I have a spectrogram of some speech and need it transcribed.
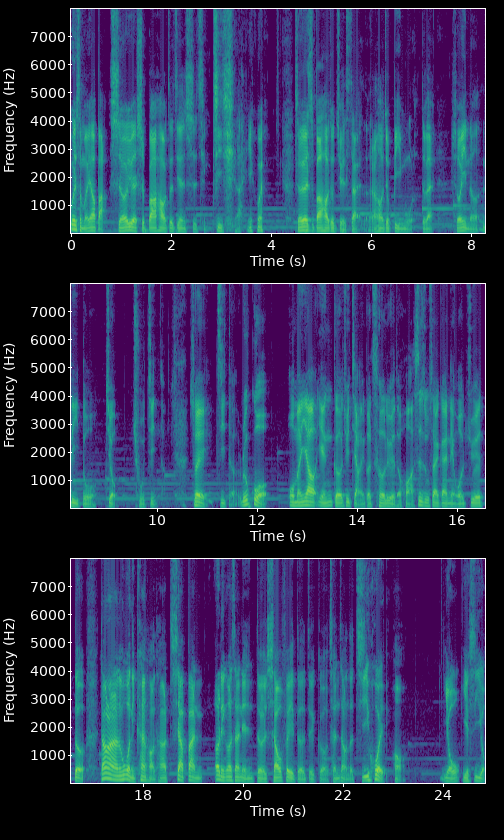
为什么要把十二月十八号这件事情记起来？因为十二月十八号就决赛了，然后就闭幕了，对不对？所以呢，利多就出尽了。所以记得，如果我们要严格去讲一个策略的话，世足赛概念，我觉得，当然，如果你看好它下半二零二三年的消费的这个成长的机会，哈，有也是有。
